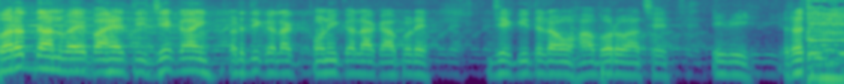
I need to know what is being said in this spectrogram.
ભરતદાનભાઈ પાસેથી જે કાંઈ અડધી કલાક, પોણી કલાક આપણે જે ગીતડાઓ સાંભળવા છે એવી રજ-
